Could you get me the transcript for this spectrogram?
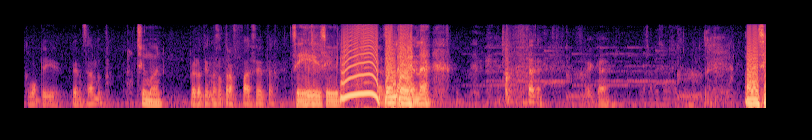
como que pensando, Simón. pero tienes otra faceta Sí, sí. tiempo. La acá. Ahora sí.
